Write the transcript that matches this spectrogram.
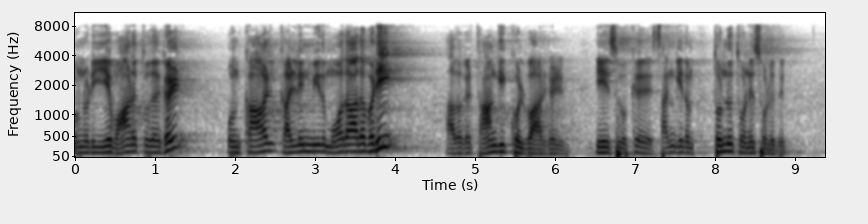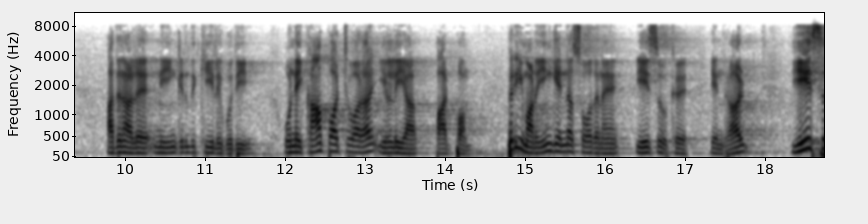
உன்னுடைய வானத்துதர்கள் உன் கால் கல்லின் மீது மோதாதபடி அவர்கள் தாங்கிக் கொள்வார்கள். இயேசுவுக்கு சங்கீதம் தொண்ணூத்தொன்று சொல்லுது. அதனால் நீ இங்கிருந்து கீழே குதி உன்னை காப்பாற்றுவாரா இல்லையா பார்ப்போம். பிரியமான இங்கே என்ன சோதனை? இயேசுவுக்கு என்றால் இயேசு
